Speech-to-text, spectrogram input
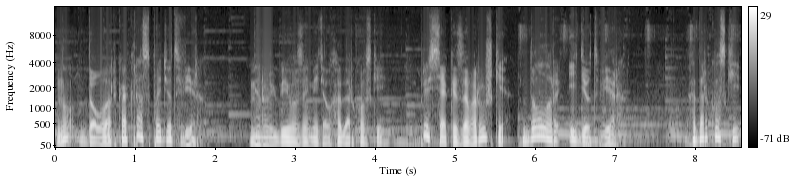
Ну, доллар как раз пойдет вверх. Миролюбиво заметил Ходорковский. При всякой заварушке доллар идет вверх. Ходорковский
